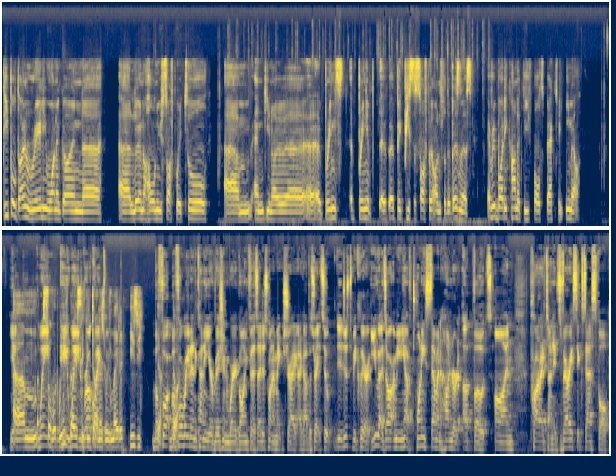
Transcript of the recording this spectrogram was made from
people don't really want to go and uh, uh, learn a whole new software tool um, and you know uh, uh bring bring a, a, big piece of software on for the business. Everybody kind of defaults back to email. Yeah. Um, Wayne, so what we've hey, basically Wayne, done quick, is we've made it easy. Before yeah, before we get into kind of your vision where you're going for this, I just want to make sure I, I got this right. So just to be clear, you guys are I mean you have 2,700 upvotes on Product Hunt. It's very successful,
